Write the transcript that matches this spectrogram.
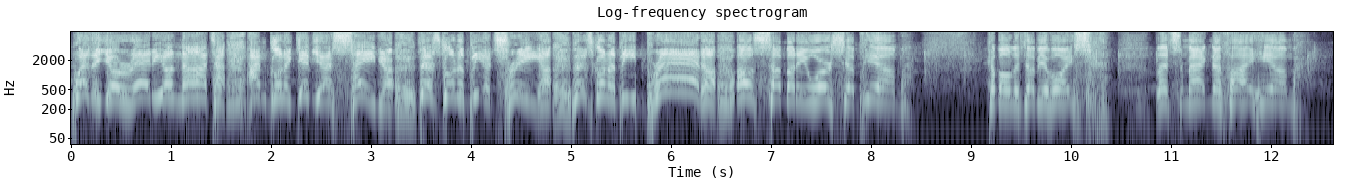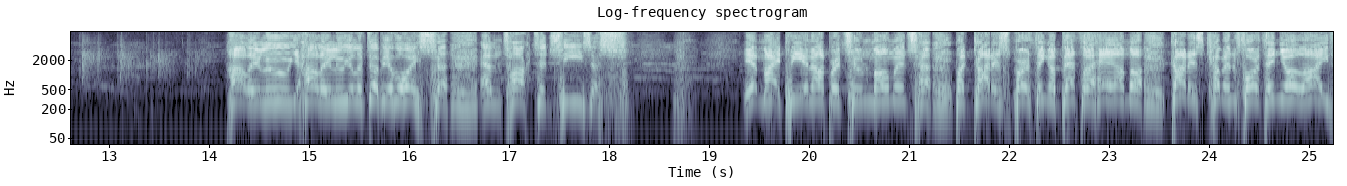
Whether you're ready or not, I'm going to give you a Savior. There's going to be a tree, there's going to be bread. Oh, somebody worship Him. Come on, lift up your voice. Let's magnify Him. Hallelujah, hallelujah. Lift up your voice uh, and talk to Jesus. It might be an opportune moment, uh, but God is birthing a Bethlehem. Uh, God is coming forth in your life.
